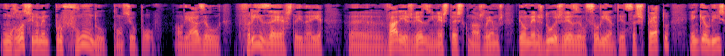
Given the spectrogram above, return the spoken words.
um relacionamento profundo com o seu povo. Aliás, ele frisa esta ideia uh, várias vezes, e neste texto que nós lemos, pelo menos duas vezes ele salienta esse aspecto, em que ele diz,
